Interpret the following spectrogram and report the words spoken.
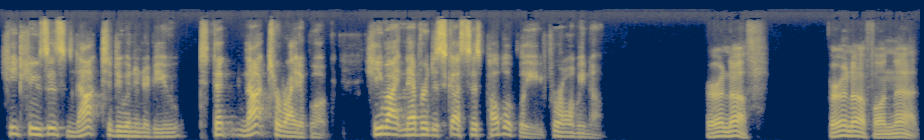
she chooses not to do an interview, to, not to write a book she might never discuss this publicly for all we know. Fair enough. Fair enough on that.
